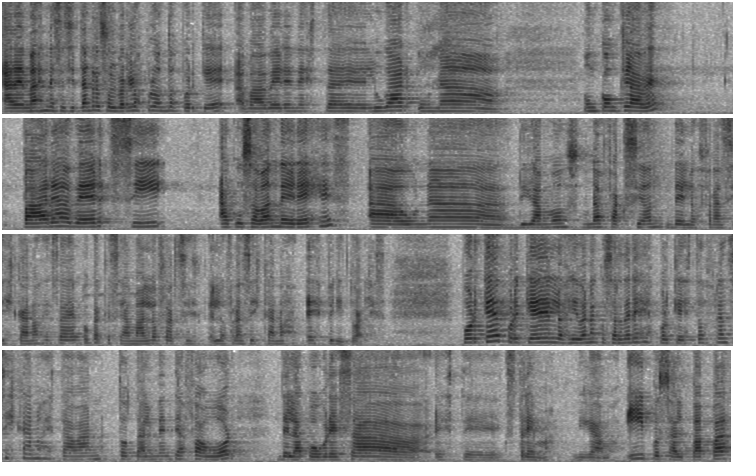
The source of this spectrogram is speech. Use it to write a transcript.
además necesitan resolverlos pronto porque va a haber en este lugar una, un conclave para ver si acusaban de herejes a una, digamos, una facción de los franciscanos de esa época que se llamaban los, los franciscanos espirituales. ¿Por qué? Porque los iban a acusar de herejes porque estos franciscanos estaban totalmente a favor de la pobreza este, extrema, digamos. Y pues al papa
